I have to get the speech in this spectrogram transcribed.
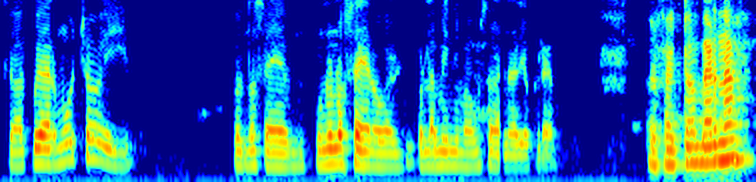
se va a cuidar mucho y pues no sé, un 1-0 por la mínima vamos a ganar, yo creo. Perfecto. Berna.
